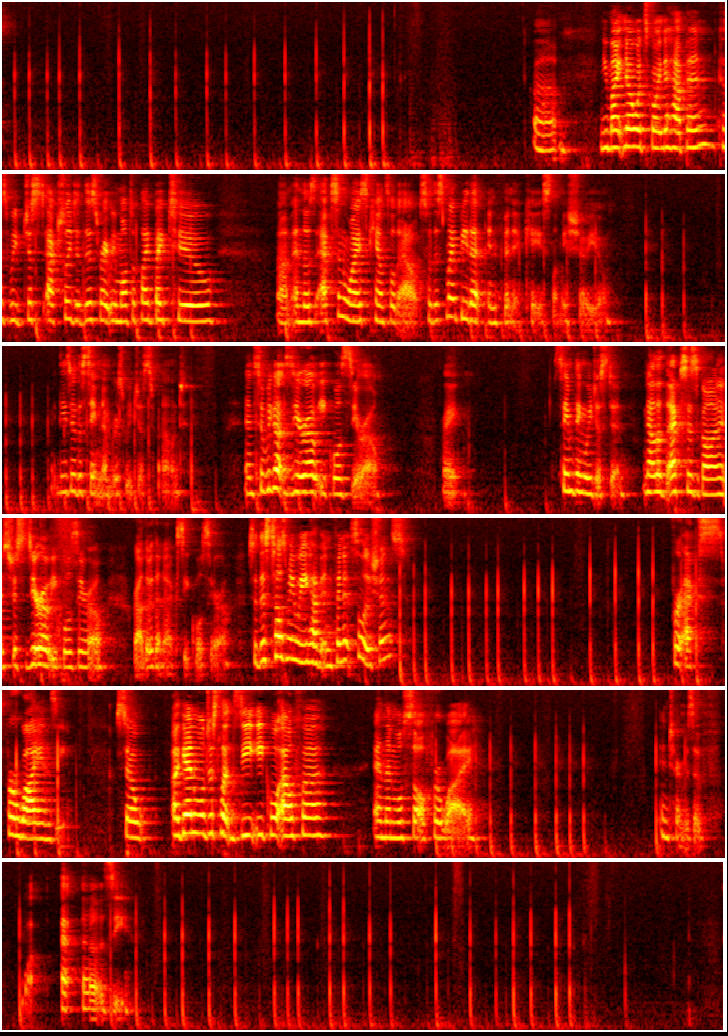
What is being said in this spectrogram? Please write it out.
Um, you might know what's going to happen because we just actually did this, right? We multiplied by 2, um, and those x and y's canceled out. So this might be that infinite case. Let me show you. These are the same numbers we just found. And so we got 0 equals 0, right? Same thing we just did. Now that the x is gone, it's just 0 equals 0 rather than x equals 0. So this tells me we have infinite solutions for x, for y and z. So again, we'll just let z equal alpha, and then we'll solve for y in terms of y, uh, uh, z.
